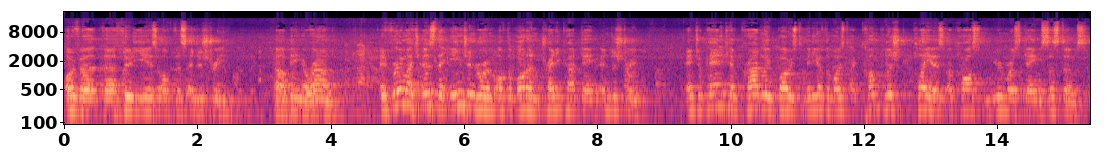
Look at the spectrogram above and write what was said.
over the 30 years of this industry uh, being around. It very much is the engine room of the modern trading card game industry. And Japan can proudly boast many of the most accomplished players across numerous game systems.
